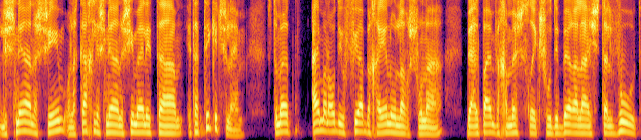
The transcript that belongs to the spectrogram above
לשני האנשים או לקח לשני האנשים האלה את, ה, את הטיקט שלהם זאת אומרת איימן עודה הופיע בחיינו לראשונה ב-2015 כשהוא דיבר על ההשתלבות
